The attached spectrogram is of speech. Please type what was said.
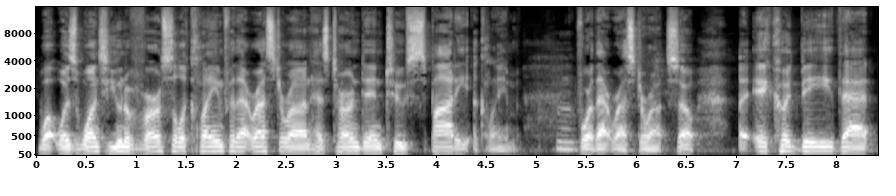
what was once universal acclaim for that restaurant has turned into spotty acclaim for that restaurant. So uh, it could be that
